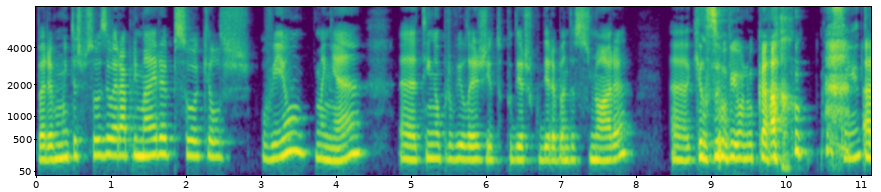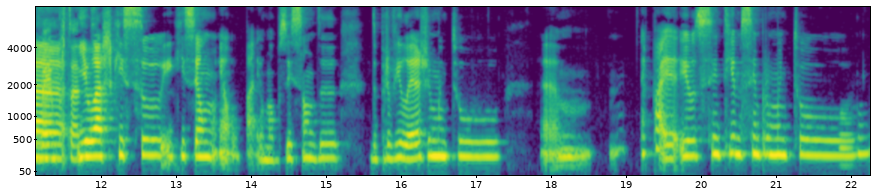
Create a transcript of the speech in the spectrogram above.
para muitas pessoas eu era a primeira pessoa que eles ouviam de manhã, uh, tinha o privilégio de poder escolher a banda sonora uh, que eles ouviam no carro. Sim, também é importante. E eu acho que isso, que isso é, um, é, é uma posição de, de privilégio muito. Um, epá, eu sentia-me sempre muito.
